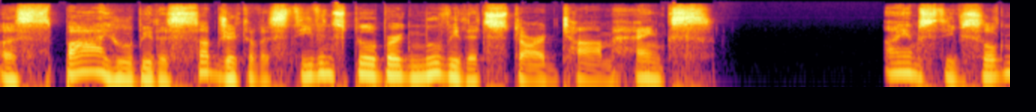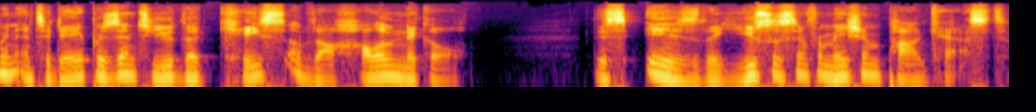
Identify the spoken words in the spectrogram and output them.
A spy who would be the subject of a Steven Spielberg movie that starred Tom Hanks. I am Steve Silverman, and today I present to you the case of the hollow nickel. This is the Useless Information Podcast.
